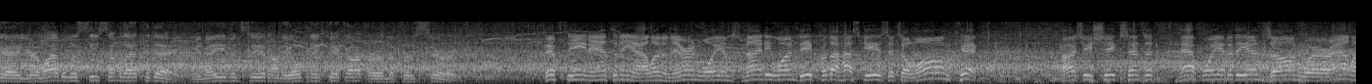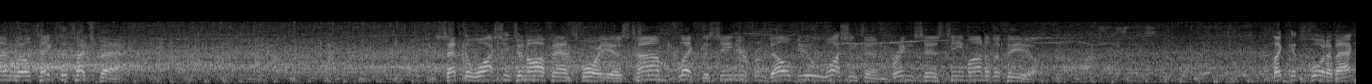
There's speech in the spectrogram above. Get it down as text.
uh, you're liable to see some of that today. We may even see it on the opening kickoff or in the first series. 15, Anthony Allen, and Aaron Williams, 91 deep for the Huskies. It's a long kick. Haji-Sheikh sends it halfway into the end zone where Allen will take the touchback. Set the Washington offense for you as Tom Flick, the senior from Bellevue, Washington, brings his team onto the field. Flick at quarterback.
